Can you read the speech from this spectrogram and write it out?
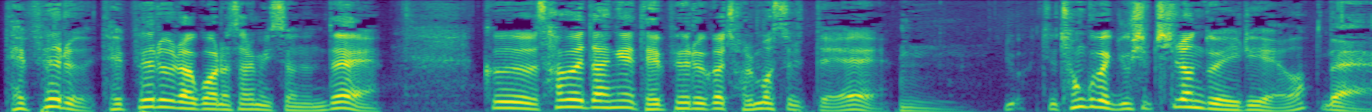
데페르, 데페르라고 하는 사람이 있었는데 그 사회당의 데페르가 젊었을 때 음. 1967년도의 일이에요. 네.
